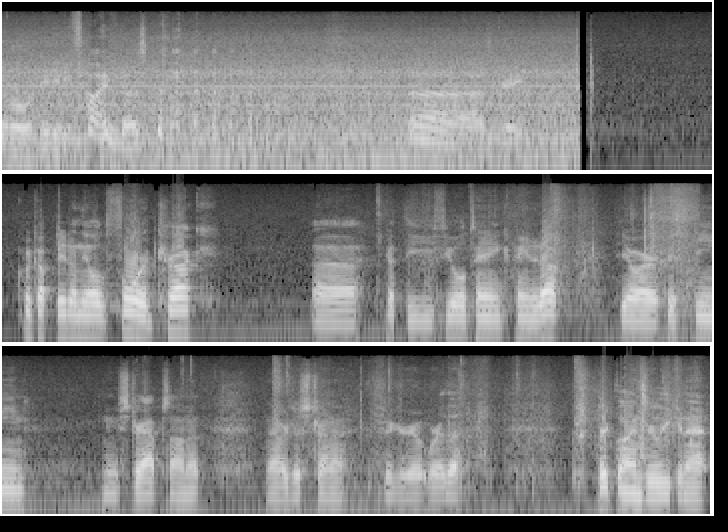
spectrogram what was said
little eight eighty five does. Ah, that's great. Quick update on the old Ford truck. Uh, got the fuel tank painted up, POR 15, new straps on it. Now we're just trying to figure out where the brake lines are leaking at.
